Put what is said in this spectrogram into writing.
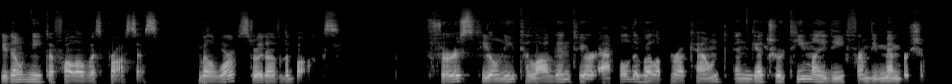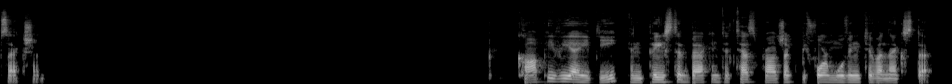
you don't need to follow this process. They'll work straight out of the box. First, you'll need to log into your Apple developer account and get your team ID from the membership section. Copy the ID and paste it back into TestProject before moving to the next step.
